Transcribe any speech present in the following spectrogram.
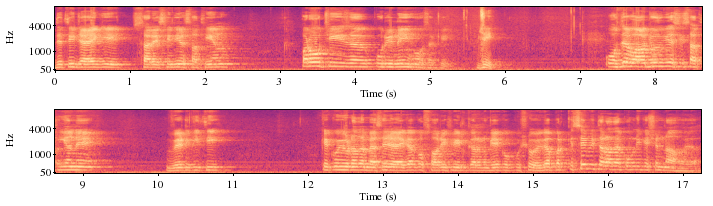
ਦਿੱਤੀ ਜਾਏਗੀ ਸਾਰੇ ਸੀਨੀਅਰ ਸਾਥੀਆਂ ਨੂੰ ਪਰ ਉਹ ਚੀਜ਼ ਪੂਰੀ ਨਹੀਂ ਹੋ ਸਕੀ। ਜੀ। ਉਸ ਦੇ ਬਾਵਜੂਦ ਵੀ ਅਸੀਂ ਸਾਥੀਆਂ ਨੇ ਵੇਟ ਕੀਤੀ ਕਿ ਕੋਈ ਉਹਨਾਂ ਦਾ ਮੈਸੇਜ ਆਏਗਾ ਕੋਈ ਸੌਰੀ ਫੀਲ ਕਰਨਗੇ ਕੋਈ ਕੁਝ ਹੋਏਗਾ ਪਰ ਕਿਸੇ ਵੀ ਤਰ੍ਹਾਂ ਦਾ ਕਮਿਊਨੀਕੇਸ਼ਨ ਨਾ ਹੋਇਆ।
